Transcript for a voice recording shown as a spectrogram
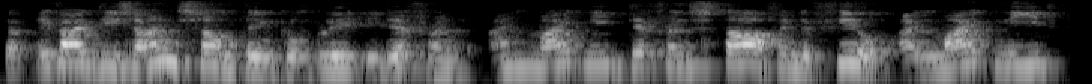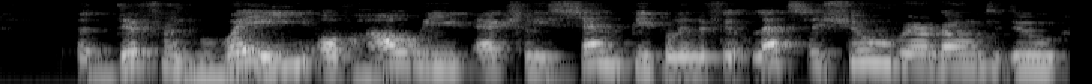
So if I design something completely different, I might need different staff in the field. I might need a different way of how we actually send people in the field. Let's assume we're going to do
